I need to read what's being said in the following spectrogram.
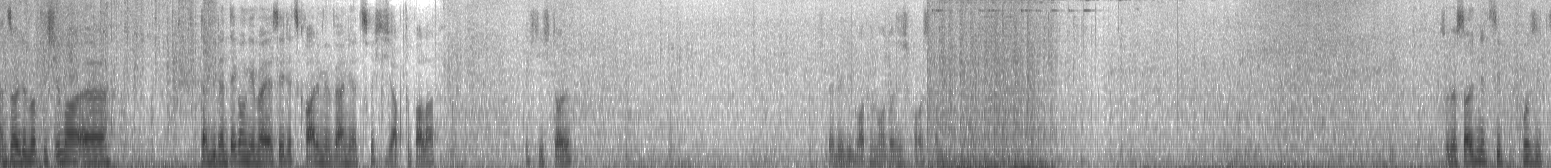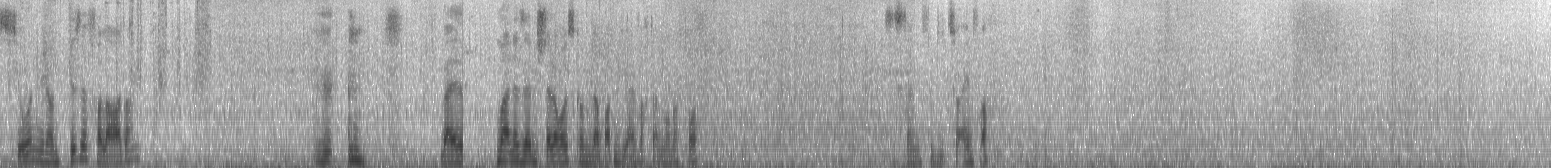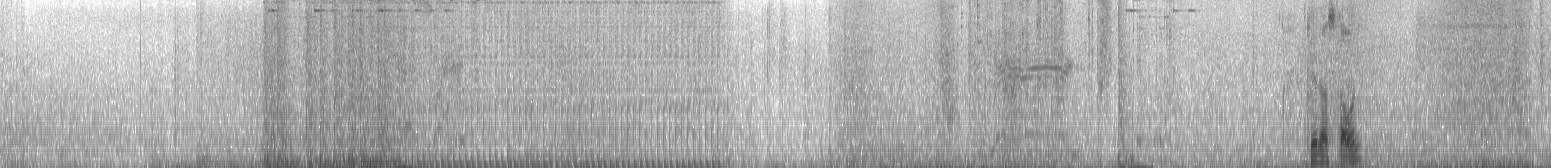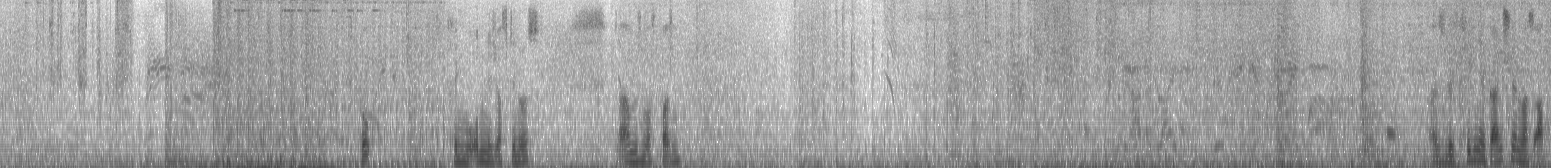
Man sollte wirklich immer äh, dann wieder in Deckung gehen, weil ihr seht jetzt gerade, wir werden jetzt richtig abgeballert. Richtig doll. Ich werde die warten nur, dass ich rauskomme. So, wir sollten jetzt die Position wieder ein bisschen verlagern. Weil immer an derselben Stelle rauskommen, da warten die einfach dann nur noch drauf. Das ist dann für die zu einfach. Okay, das down. Oh. Kriegen wir ordentlich auf die Nuss. Da müssen wir aufpassen. Also wir kriegen hier ganz schön was ab.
